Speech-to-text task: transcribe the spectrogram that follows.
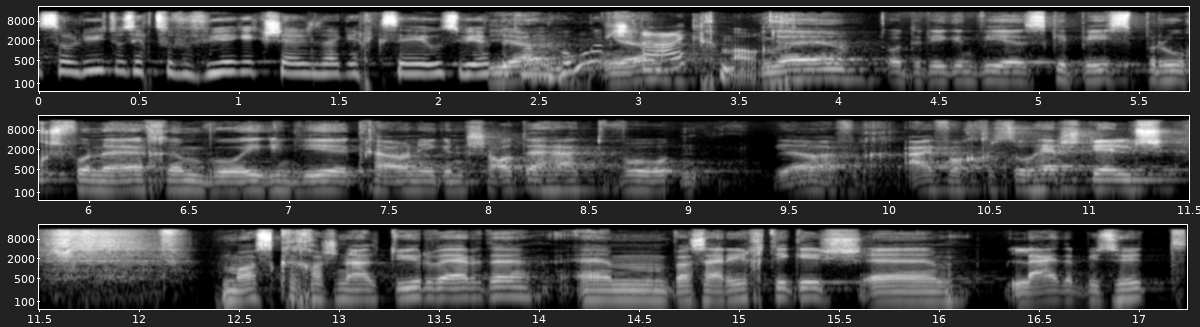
so Leute, die sich zur Verfügung stellen und sagen, ich sehe aus wie jemand, ja, einen Hungerstreik ja. macht. Ja, ja. Oder irgendwie ein Gebiss brauchst von einem, wo irgendwie keine Ahnung, einen Schaden hat, wo ja, einfach einfacher so herstellst Masken kann schnell teuer werden, ähm, was auch richtig ist. Ähm, leider bis heute,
